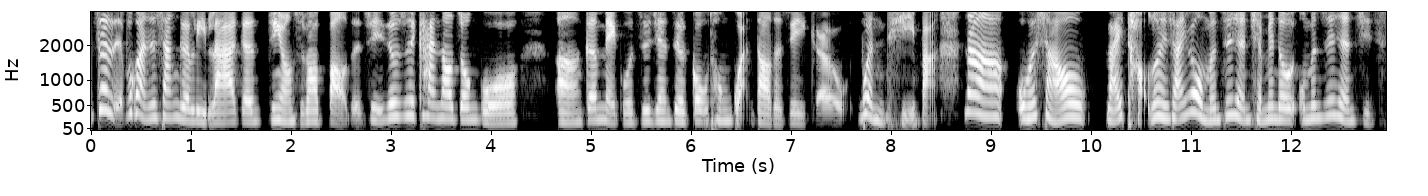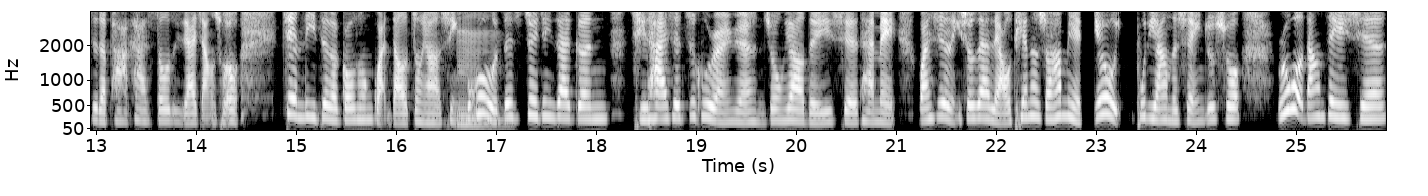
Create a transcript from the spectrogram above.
这里不管是香格里拉跟金融时报报的，其实就是看到中国嗯，跟美国之间这个沟通管道的这个问题吧。那我想要来讨论一下，因为我们之前前面都，我们之前几次的 podcast 都一直在讲说，哦，建立这个沟通管道的重要性。不过我这最近在跟其他一些智库人员很重要的一些台美关系的领袖在聊天的时候，他们也也有不一样的声音，就是说，如果当这一些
